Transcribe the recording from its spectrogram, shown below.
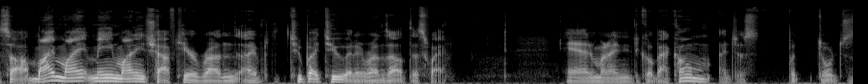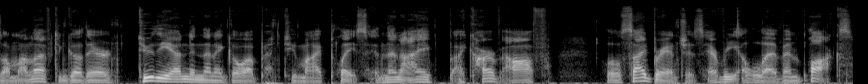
So my, my main mining shaft here runs. I have two by two, and it runs out this way. And when I need to go back home, I just put torches on my left and go there to the end, and then I go up to my place. And then I, I carve off little side branches every 11 blocks.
